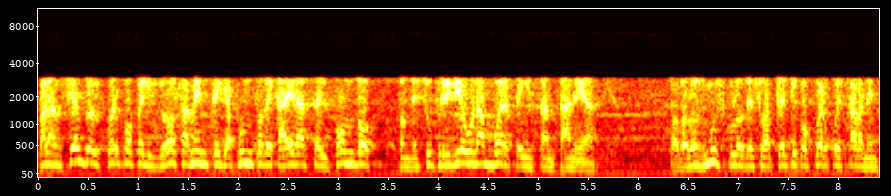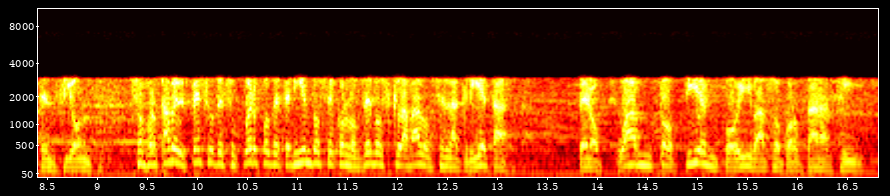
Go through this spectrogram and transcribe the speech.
balanceando el cuerpo peligrosamente y a punto de caer hasta el fondo, donde sufriría una muerte instantánea. Todos los músculos de su atlético cuerpo estaban en tensión. Soportaba el peso de su cuerpo deteniéndose con los dedos clavados en la grieta. Pero ¿cuánto tiempo iba a soportar así?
